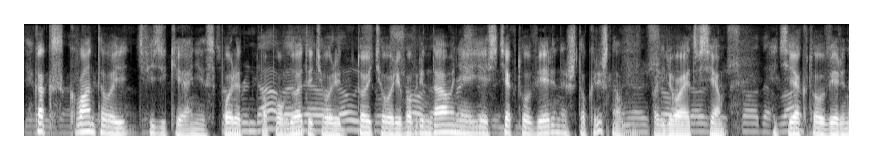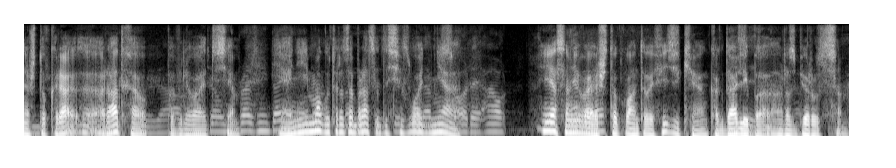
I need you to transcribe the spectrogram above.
И как с квантовой физики они спорят по поводу этой теории, той теории. Во Вриндаване есть те, кто уверены, что Кришна повелевает всем, и те, кто уверены, что Радха повелевает всем. И они не могут разобраться до сего дня. Я сомневаюсь, что квантовые физики когда-либо разберутся.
